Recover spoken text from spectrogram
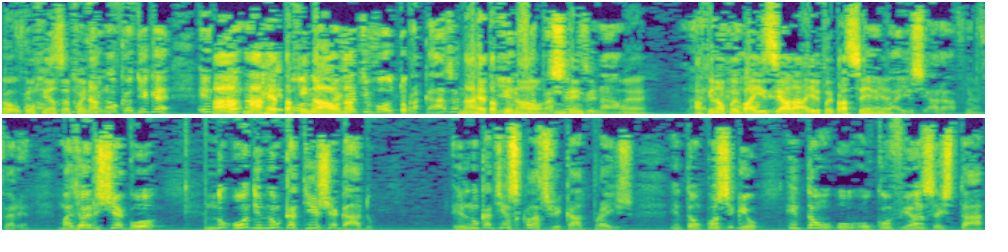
O Confiança foi na. final que eu digo é. Ah, na reta gol, final. A gente voltou para casa. Na reta final, entendi. É. A final foi Bahia e Ceará. Ele foi para semi. É, Bahia e Ceará, foi é. diferente. Mas ele chegou onde nunca tinha chegado. Ele nunca tinha se classificado para isso. Então conseguiu. Então o, o Confiança está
